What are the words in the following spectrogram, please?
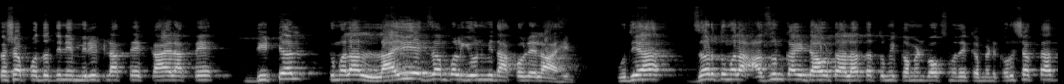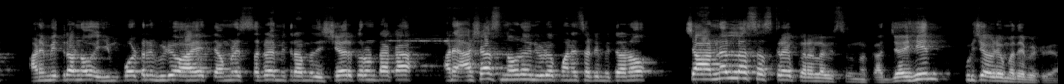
कशा पद्धतीने मिरिट लागते काय लागते डिटेल तुम्हाला लाईव्ह एक्झाम्पल घेऊन मी दाखवलेला आहे. उद्या जर तुम्हाला अजून काही डाऊट आला तर तुम्ही कमेंट बॉक्समध्ये कमेंट करू शकतात. आणि मित्रांनो इम्पॉर्टंट व्हिडिओ आहे त्यामुळे सगळ्या मित्रांमध्ये शेअर करून टाका. आणि अशाच नवनवीन व्हिडिओ पाहण्यासाठी मित्रांनो चॅनलला सबस्क्राईब करायला विसरू नका. जय हिंद पुढच्या व्हिडिओमध्ये भेटूया.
